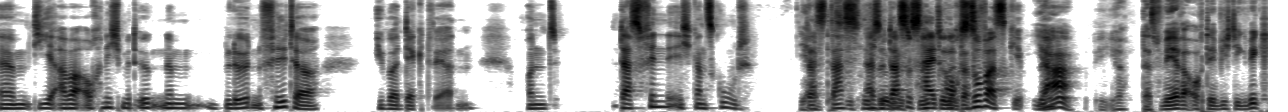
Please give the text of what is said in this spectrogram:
ähm, die aber auch nicht mit irgendeinem blöden Filter überdeckt werden. Und das finde ich ganz gut. Ja, dass das, das also dass es halt auch sowas gibt. Ne? Ja, ja, das wäre auch der wichtige Weg.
